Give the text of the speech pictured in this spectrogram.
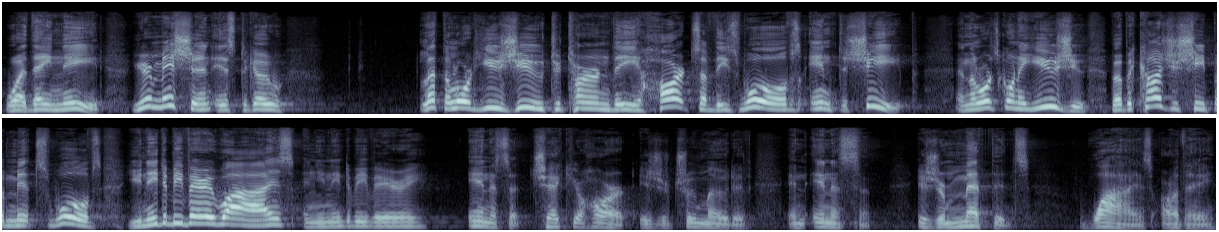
what they need. Your mission is to go let the Lord use you to turn the hearts of these wolves into sheep. And the Lord's going to use you. But because you're sheep amidst wolves, you need to be very wise and you need to be very innocent. Check your heart. Is your true motive and innocent? Is your methods wise? Are they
